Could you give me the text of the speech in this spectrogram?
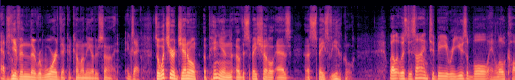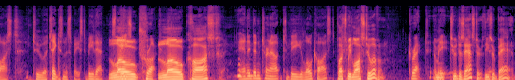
Absolutely. given the reward that could come on the other side. Exactly. So, what's your general opinion of the space shuttle as a space vehicle? Well, it was designed to be reusable and low cost to uh, take us into space, to be that Low space truck. low cost. and it didn't turn out to be low cost. Plus, we lost two of them. Correct. I mean, They- two disasters. These are bad.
